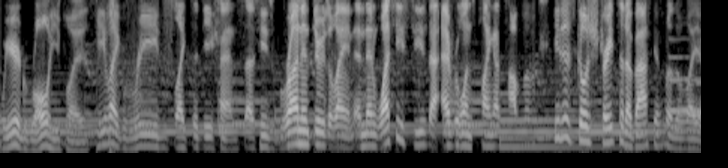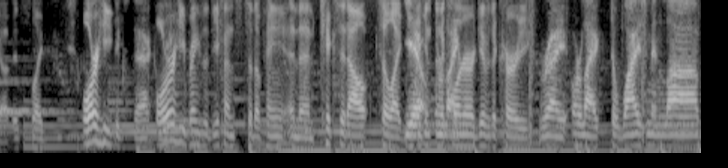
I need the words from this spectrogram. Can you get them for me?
weird role he plays. He like reads like the defense as he's running through the lane, and then once he sees that everyone's playing up top of him, he just goes straight to the basket for the layup. It's like, or he. exactly. Or he brings the defense to the paint and then kicks it out to like Yeah, Wiggins in the like- corner, gives it to Curry. Right, or like the Wiseman lob,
